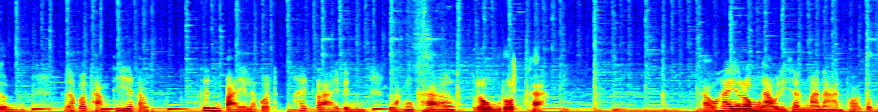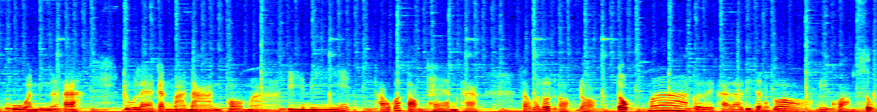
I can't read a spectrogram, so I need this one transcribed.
จนแล้วก็ทำที่ให้เขาขึ้นไปแล้วก็ให้กลายเป็นหลังคาโรงรถค่ะ เขาให้ร่มเงาดิฉันมานานพอสมควรนะคะ ดูแลกันมานานพอมาปีนี้ เขาก็ตอบแทนค่ะ สาวรสออกดอกดกมากเลยค่ะ แล้วดิฉันก็มีความสุข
